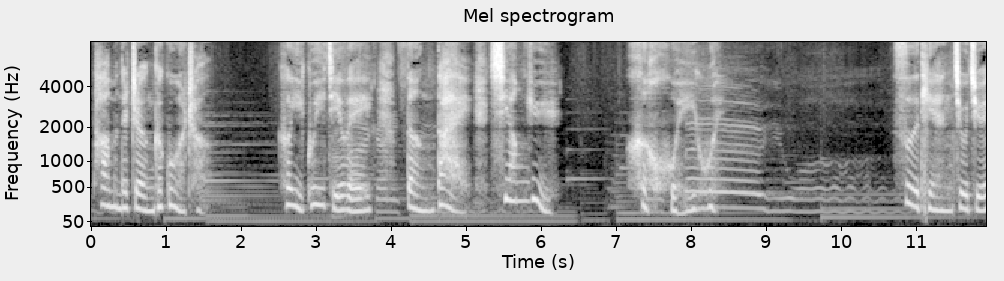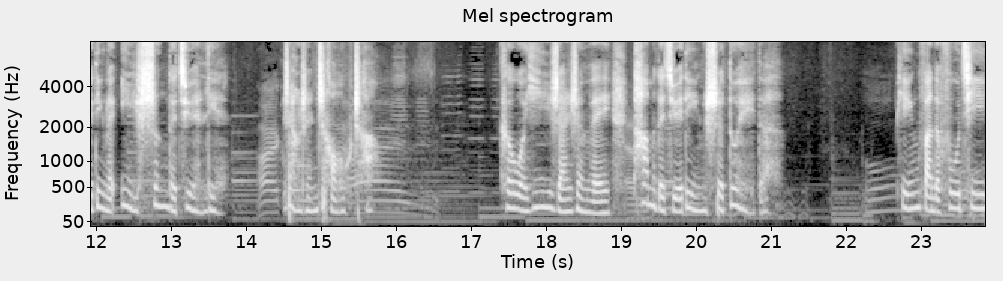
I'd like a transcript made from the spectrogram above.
他们的整个过程，可以归结为等待、相遇和回味。四天就决定了一生的眷恋，让人惆怅。可我依然认为他们的决定是对的。平凡的夫妻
